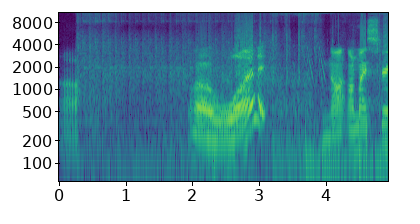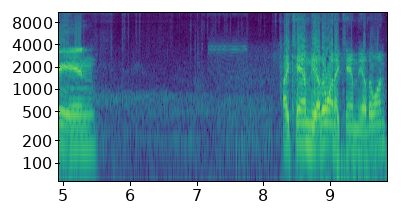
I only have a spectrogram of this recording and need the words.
Uh, Oh, what? Not on my screen. I cam the other one. I cam the other one.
